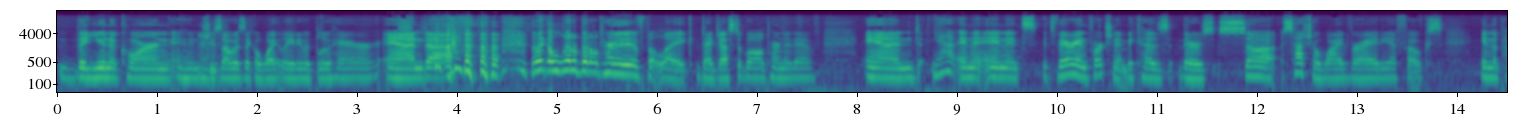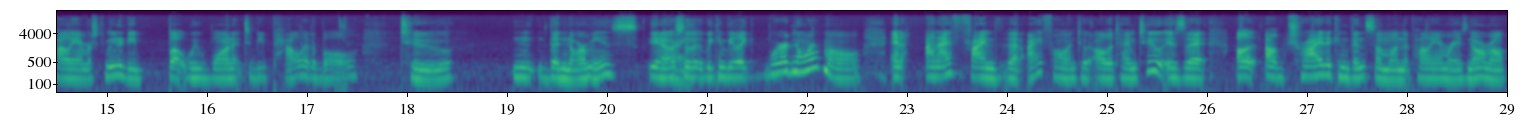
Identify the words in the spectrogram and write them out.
the unicorn, and she's always like a white lady with blue hair, and uh, like a little bit alternative, but like digestible alternative and yeah and and it's it's very unfortunate because there's so such a wide variety of folks in the polyamorous community but we want it to be palatable to n- the normies you know so that we can be like we're normal. And and I find that I fall into it all the time too is that I'll I'll try to convince someone that polyamory is normal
